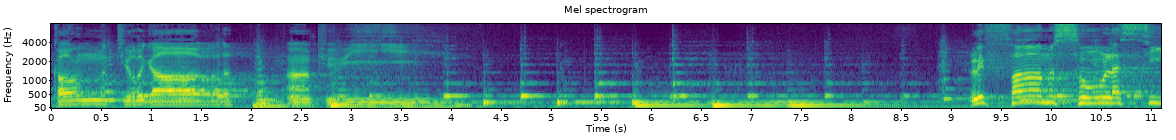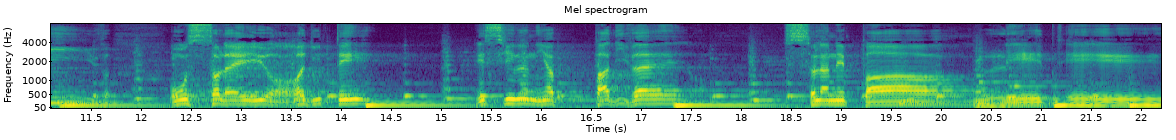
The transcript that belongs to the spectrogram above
comme tu regardes un puits. Les femmes sont lascives au soleil redouté. Et s'il n'y a pas d'hiver, cela n'est pas l'été.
